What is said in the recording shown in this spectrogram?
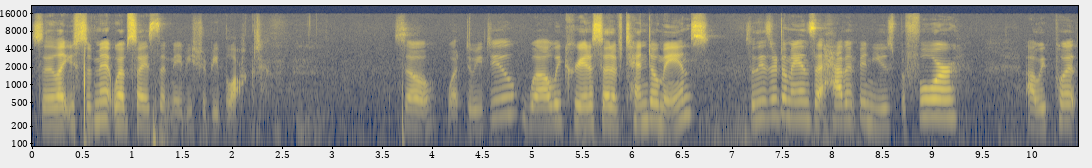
So they let you submit websites that maybe should be blocked. So what do we do? Well, we create a set of 10 domains. So these are domains that haven't been used before. Uh, we put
